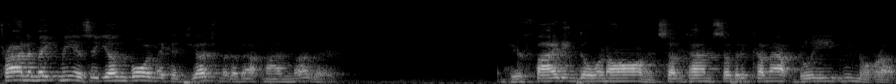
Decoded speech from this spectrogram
trying to make me, as a young boy, make a judgment about my mother and hear fighting going on, and sometimes somebody come out bleeding or a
